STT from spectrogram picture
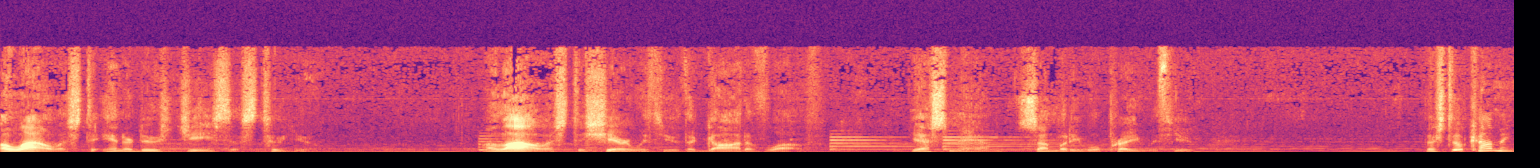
Allow us to introduce Jesus to you. Allow us to share with you the God of love. Yes, ma'am. Somebody will pray with you. They're still coming.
